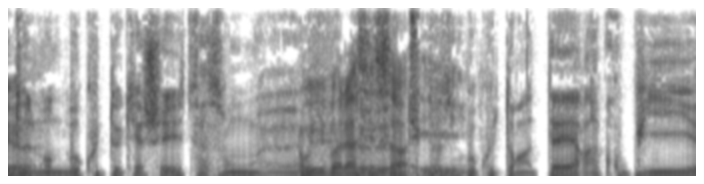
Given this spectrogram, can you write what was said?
on te euh, demande beaucoup de te cacher, de toute façon. euh, Oui, voilà, c'est ça. Tu passes Et- beaucoup de temps à terre, accroupi.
